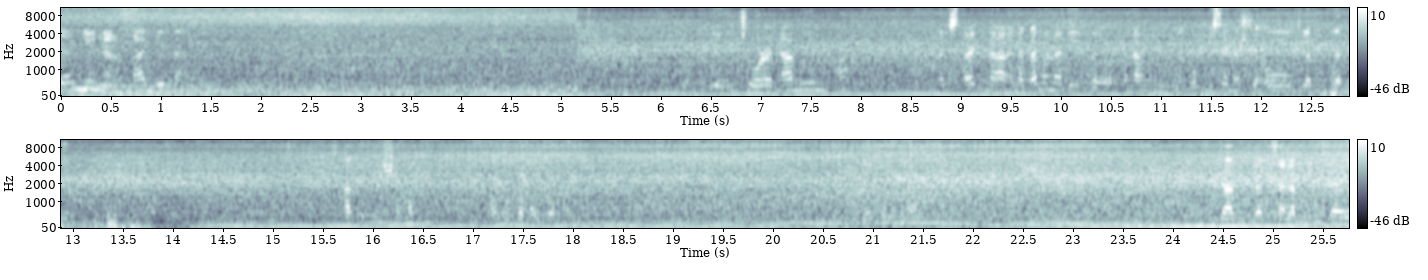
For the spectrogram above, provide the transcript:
dyan. Yun na. Mado na. Yung itsura namin. Ah, nag-start na, nag-ano na dito. Kanang nag-umpisa na siya o lamig-lamig. Kapit na siya mag, ano, gamay-gamay. Gamit lang salamin kay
